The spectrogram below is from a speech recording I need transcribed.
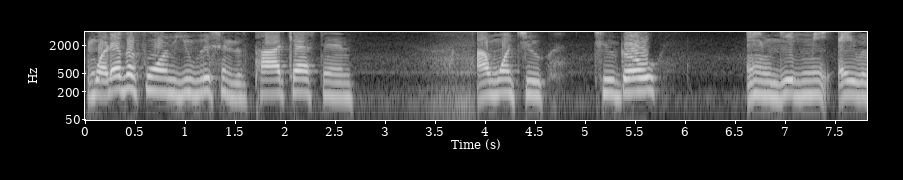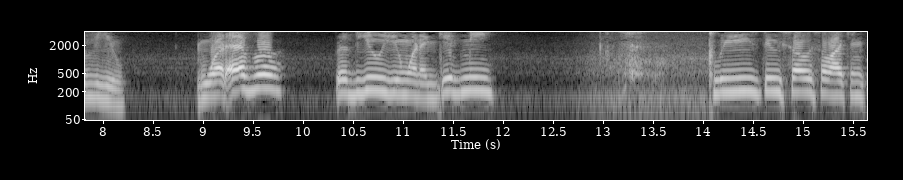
whatever form you listen to the podcast in. I want you to go and give me a review. Whatever review you want to give me, please do so so I can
